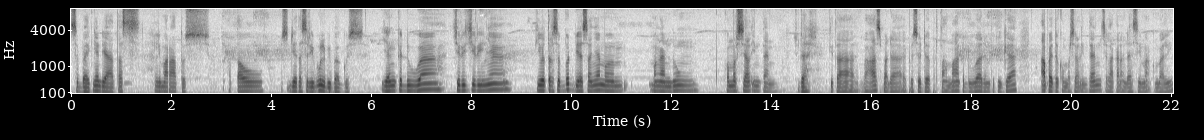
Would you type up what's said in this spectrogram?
sebaiknya di atas 500 atau di atas 1000 lebih bagus yang kedua, ciri-cirinya keyword tersebut biasanya mengandung komersial intent. Sudah kita bahas pada episode pertama, kedua, dan ketiga. Apa itu commercial intent? Silakan Anda simak kembali.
